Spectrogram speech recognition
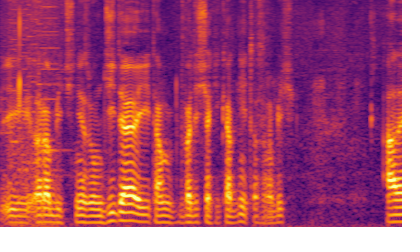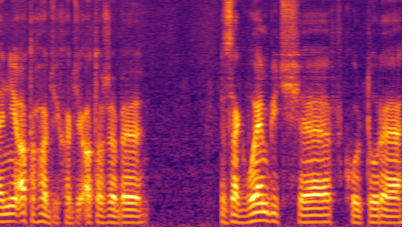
i robić niezłą dzidę i tam w 20 kilka dni to zrobić. Ale nie o to chodzi. Chodzi o to, żeby zagłębić się w kulturę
